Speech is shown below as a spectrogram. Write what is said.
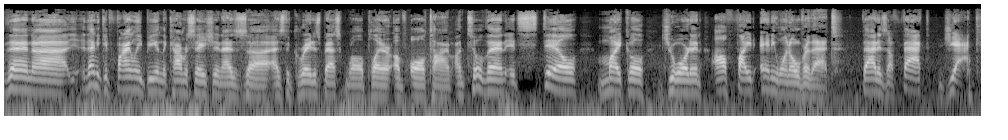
then uh, then he could finally be in the conversation as uh, as the greatest basketball player of all time. Until then, it's still Michael Jordan. I'll fight anyone over that. That is a fact, Jack.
